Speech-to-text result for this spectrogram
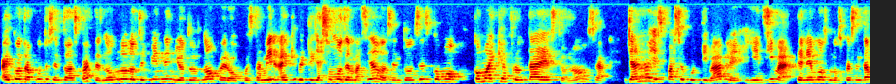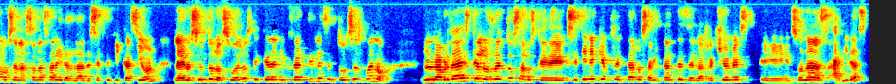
hay contrapuntos en todas partes, ¿no? Unos los defienden y otros no, pero pues también hay que ver que ya somos demasiados, entonces, ¿cómo, cómo hay que afrontar esto, no? O sea, ya no hay espacio cultivable y encima tenemos, nos presentamos en las zonas áridas la desertificación, la erosión de los suelos que quedan infértiles, entonces, bueno, la verdad es que los retos a los que se tienen que enfrentar los habitantes de las regiones eh, en zonas áridas,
